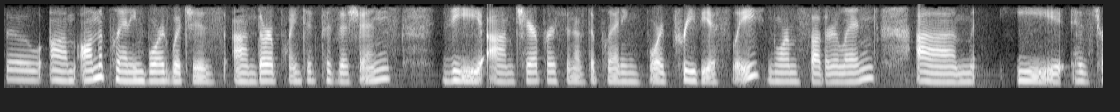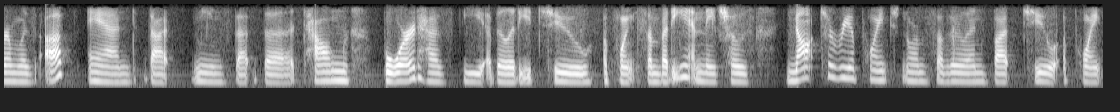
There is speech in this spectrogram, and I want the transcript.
so um, on the planning board, which is um, their appointed positions, the um, chairperson of the planning board previously, Norm Sutherland, um, he his term was up, and that means that the town board has the ability to appoint somebody, and they chose not to reappoint Norm Sutherland, but to appoint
